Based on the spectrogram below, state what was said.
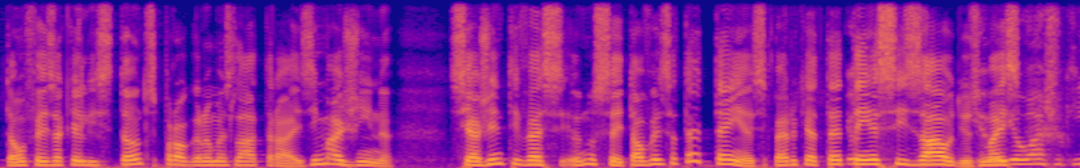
Então fez aqueles tantos programas lá atrás. Imagina, se a gente tivesse, eu não sei, talvez até tenha, espero que até eu, tenha esses áudios, eu, mas eu acho que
